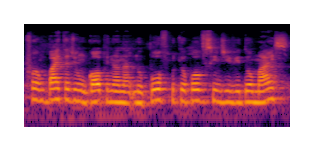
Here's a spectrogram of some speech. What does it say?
Foi um baita de um golpe na, na, no povo, porque o povo se endividou mais,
